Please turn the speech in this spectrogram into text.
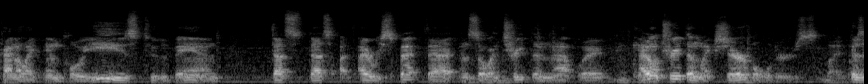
kind of like employees to the band, that's that's I- respect that, and so I treat them that way. Okay. I don't treat them like shareholders Right. because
